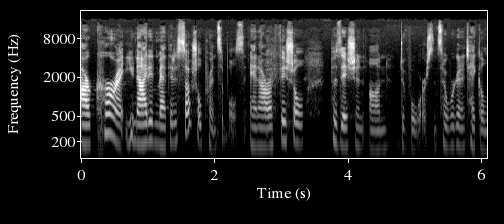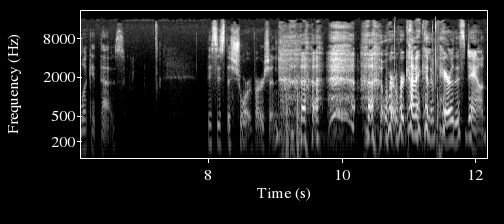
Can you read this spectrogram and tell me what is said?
our current United Methodist social principles and our official position on divorce. And so we're going to take a look at those. This is the short version. we're we're kind of going to pare this down.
